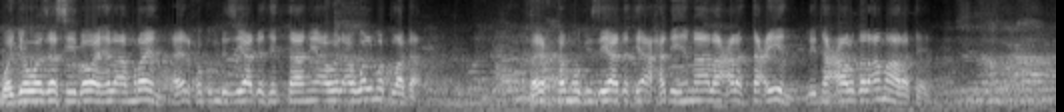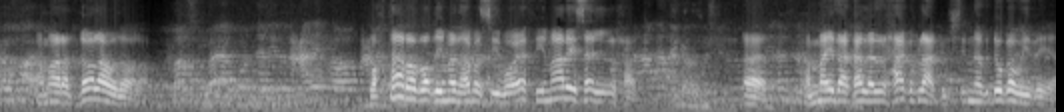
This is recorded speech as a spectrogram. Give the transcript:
وجوز سيبويه الأمرين أي الحكم بزيادة الثانية أو الأول مطلقا فيحكم بزيادة أحدهما لا على التعيين لتعارض الأمارتين. أمارة ذولا وذولا. واختار الرضي مذهب سيبويه فيما ليس للإلحاق. آه. أما إذا كان للإلحاق فلا قلت إنه قدو قوي ذي.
